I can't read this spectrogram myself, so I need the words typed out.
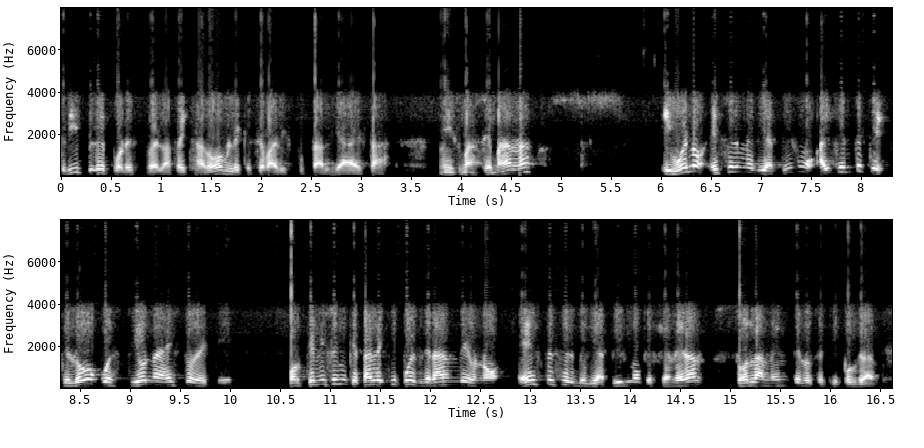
triple por esto de la fecha doble que se va a disputar ya esta misma semana y bueno, es el mediatismo. Hay gente que, que luego cuestiona esto de que, ¿por qué dicen que tal equipo es grande o no? Este es el mediatismo que generan solamente los equipos grandes.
